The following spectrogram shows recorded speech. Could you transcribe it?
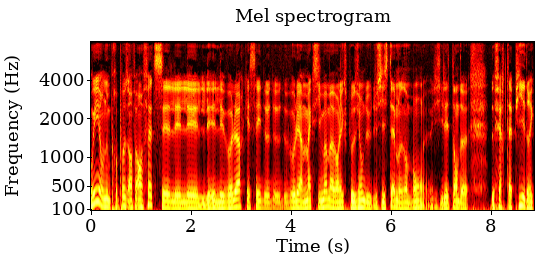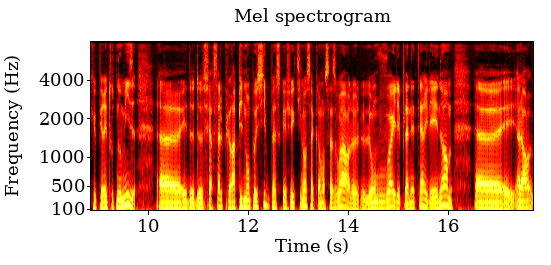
Oui, on nous propose. En fait, c'est les, voleurs qui essayent de, voler un maximum avant l'explosion du, système en disant bon, euh, il est temps de, faire tapis et de récupérer toutes nos mises euh, et de, faire ça le plus rapidement possible parce qu'effectivement, ça commence à se voir. Le, le on vous voit, il est planétaire, il est énorme. Euh, alors,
